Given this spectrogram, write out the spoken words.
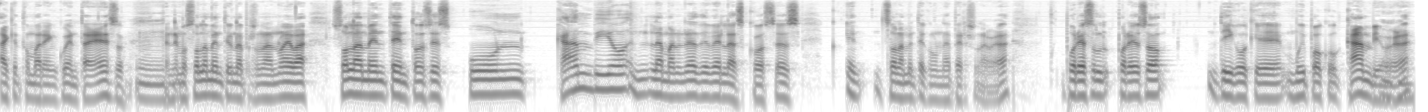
hay que tomar en cuenta eso. Tenemos solamente una persona nueva, solamente entonces un cambio en la manera de ver las cosas solamente con una persona, ¿verdad? Por eso, por eso digo que muy poco cambio, ¿verdad?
